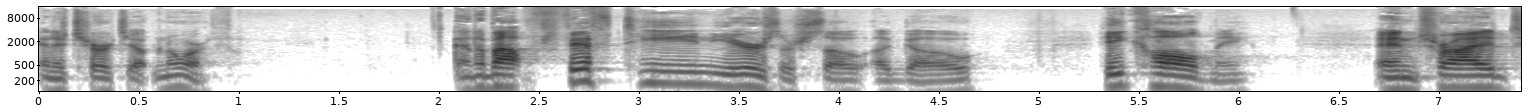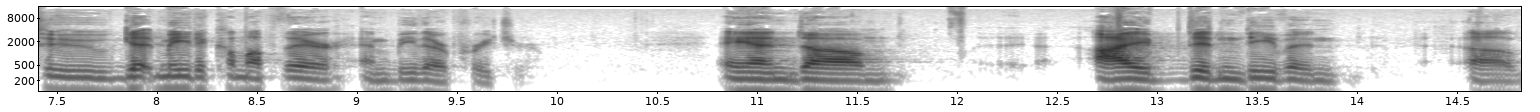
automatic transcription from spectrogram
in a church up north. And about 15 years or so ago, he called me and tried to get me to come up there and be their preacher. And um, I didn't even um,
